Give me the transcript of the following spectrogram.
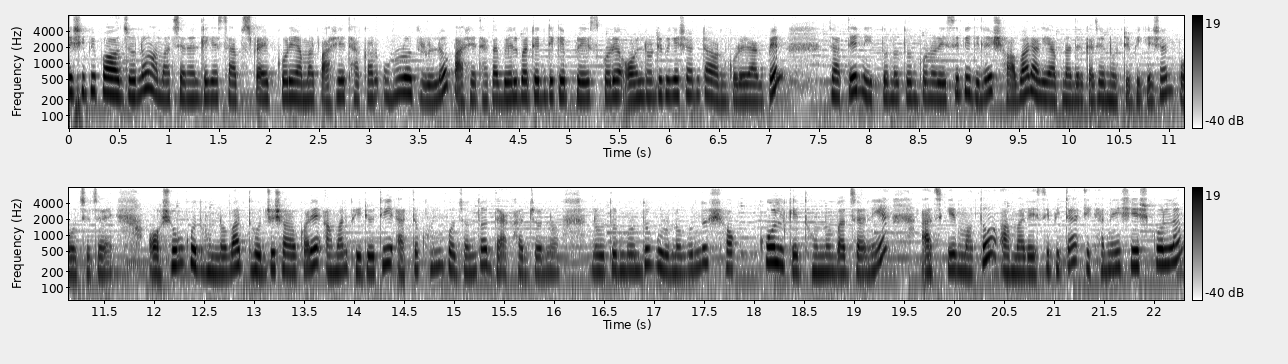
রেসিপি পাওয়ার জন্য আমার চ্যানেলটিকে সাবস্ক্রাইব করে আমার পাশে থাকার অনুরোধ রইল। পাশে থাকা বেল বাটনটিকে প্রেস করে অল নোটিফিকেশানটা অন করে রাখবেন, যাতে নিত্য নতুন কোনো রেসিপি দিলে সবার আগে আপনাদের কাছে নোটিফিকেশান পৌঁছে যায়। অসংখ্য ধন্যবাদ ধৈর্য সহকারে আমার ভিডিওটি এতক্ষণ পর্যন্ত দেখার জন্য। নতুন বন্ধু, পুরনো বন্ধু সকলকে ধন্যবাদ জানিয়ে আজকের মতো আমার রেসিপিটা এখানেই শেষ করলাম।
